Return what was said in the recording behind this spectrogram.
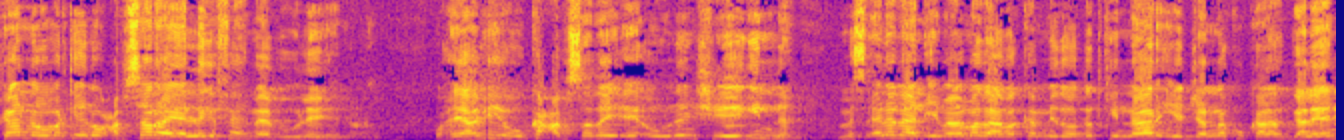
kaanahu marka inuu cabsanaya laga fahmaa buu leeyahay waxyaabihii uu ka cabsaday ee uunan sheeginna mas'aladan imaamadaaba ka mid oo dadkii naar iyo janno ku kala galeen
